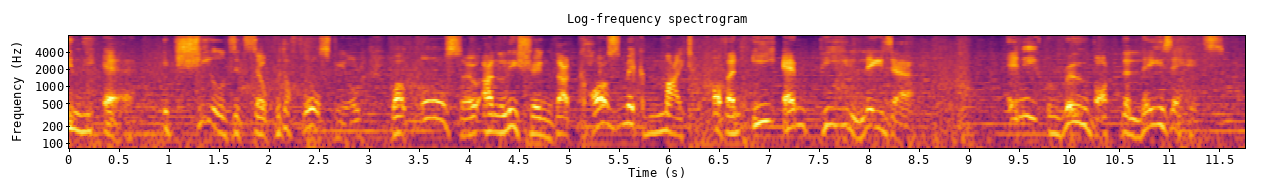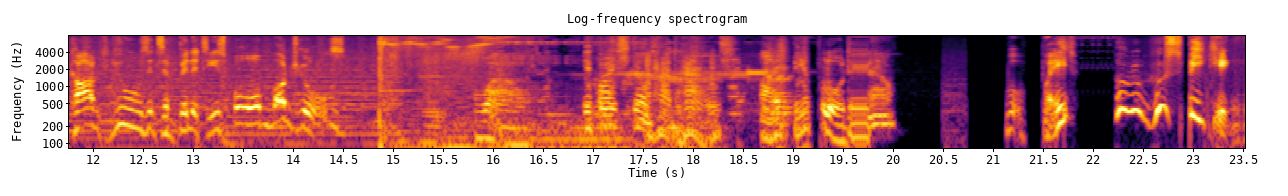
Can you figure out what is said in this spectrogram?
in the air, it shields itself with a force field while also unleashing the cosmic might of an EMP laser. Any robot the laser hits can't use its abilities or modules. Wow. If I still had hands, I'd be applauding now. W- wait, Who, who's speaking?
